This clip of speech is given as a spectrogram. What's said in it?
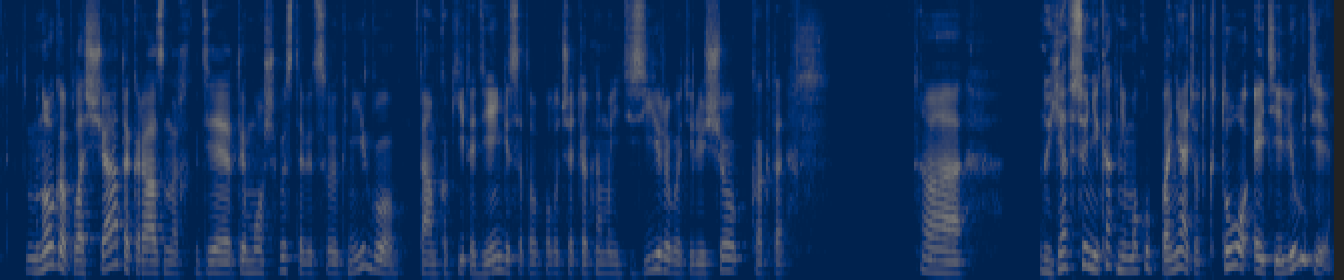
много площадок разных, где ты можешь выставить свою книгу, там какие-то деньги с этого получать, как-то монетизировать или еще как-то. А, но я все никак не могу понять, вот кто эти люди,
